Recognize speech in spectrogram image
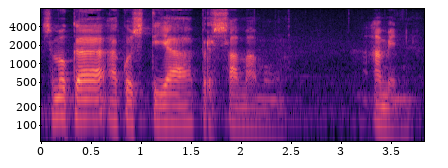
semoga aku setia bersamamu. Amin.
